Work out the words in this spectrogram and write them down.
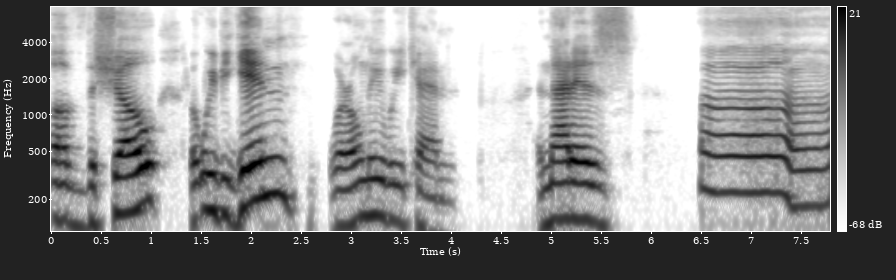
of the show, but we begin where only we can, and that is. Uh,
